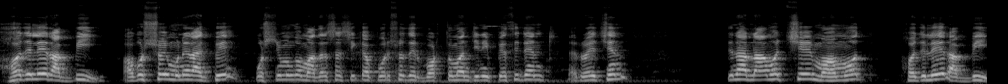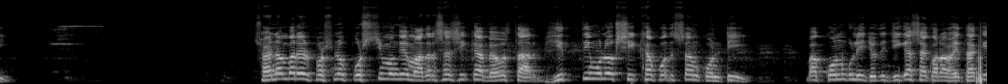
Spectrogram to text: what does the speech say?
ফজলে রাব্বি। অবশ্যই মনে রাখবে, পশ্চিমবঙ্গ মাদ্রাসা শিক্ষা পরিষদের বর্তমান যিনি প্রেসিডেন্ট রয়েছেন, তেনার নাম হচ্ছে মোহাম্মদ ফজলে রাব্বি। ছয় নম্বরের প্রশ্ন, পশ্চিমবঙ্গে মাদ্রাসা শিক্ষা ব্যবস্থার ভিত্তিমূলক শিক্ষা প্রতিষ্ঠান কোনটি বা কোনগুলি যদি জিজ্ঞাসা করা হয়ে থাকে,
